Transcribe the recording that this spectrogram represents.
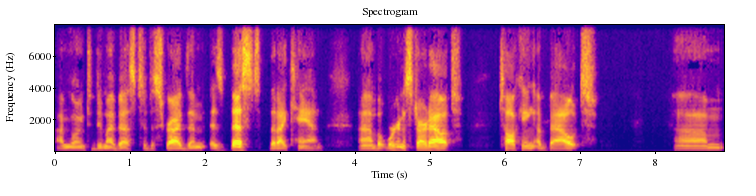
I'm going to do my best to describe them as best that I can. Um, but we're going to start out talking about, um,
